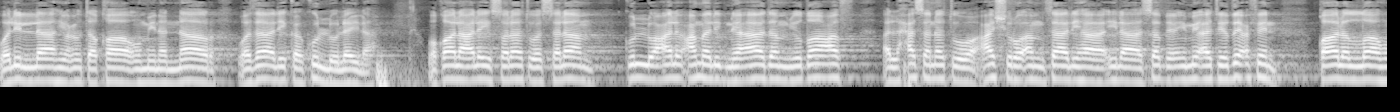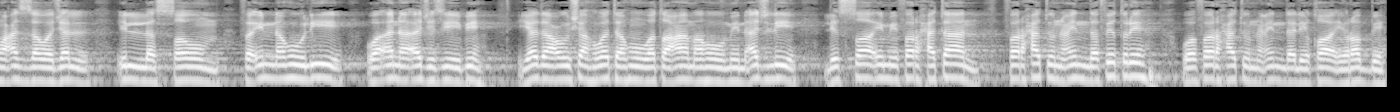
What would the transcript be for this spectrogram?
ولله عتقاء من النار وذلك كل ليلة. وقال عليه الصلاة والسلام كل عمل ابن آدم يضاعف الحسنة عشر أمثالها إلى سبعمائة ضعف. قال الله عز وجل إلا الصوم فإنه لي وأنا أجزي به يدع شهوته وطعامه من أجلي للصائم فرحتان فرحة عند فطره وفرحة عند لقاء ربه.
